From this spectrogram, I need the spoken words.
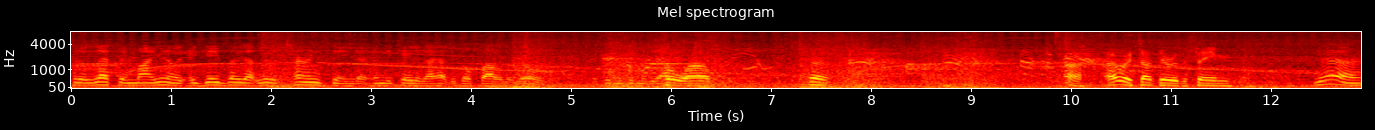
to the left, and my, you know, it gave me that little turn thing that indicated I had to go follow the road. It didn't give me the Oh wow. Huh. I always thought they were the same. Yeah.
